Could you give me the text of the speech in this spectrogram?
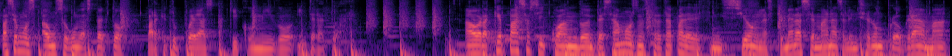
pasemos a un segundo aspecto para que tú puedas aquí conmigo interactuar. Ahora, ¿qué pasa si cuando empezamos nuestra etapa de definición en las primeras semanas al iniciar un programa,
